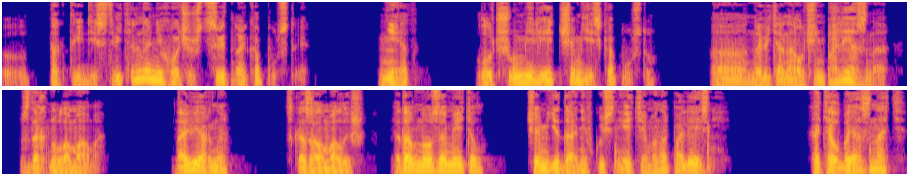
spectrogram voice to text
«Э, — Так ты действительно не хочешь цветной капусты? — Нет, лучше умереть, чем есть капусту. А, но ведь она очень полезна, — вздохнула мама. — Наверно, — сказал малыш. — Я давно заметил. Чем еда не вкуснее, тем она полезней. Хотел бы я знать,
